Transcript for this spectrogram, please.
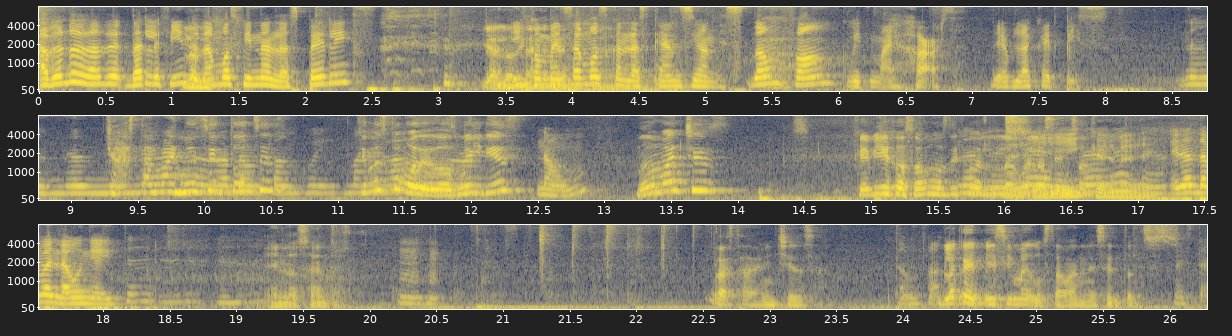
hablando de darle, darle fin, Lo le damos fin a las pelis Ya lo y comenzamos con las canciones. Don't Funk with My Heart de Black Eyed Peas. Na, na, Ya estaba en ese entonces. ¿Que no es como de heart. 2010? No. No manches. Qué viejos somos, dijo el abuelo Sí. Él andaba en la uni ahí. En los santos. Ah, estaba bien chida esa. Funk Black Eyed Peas sí me gustaban en ese entonces. Ahí está.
